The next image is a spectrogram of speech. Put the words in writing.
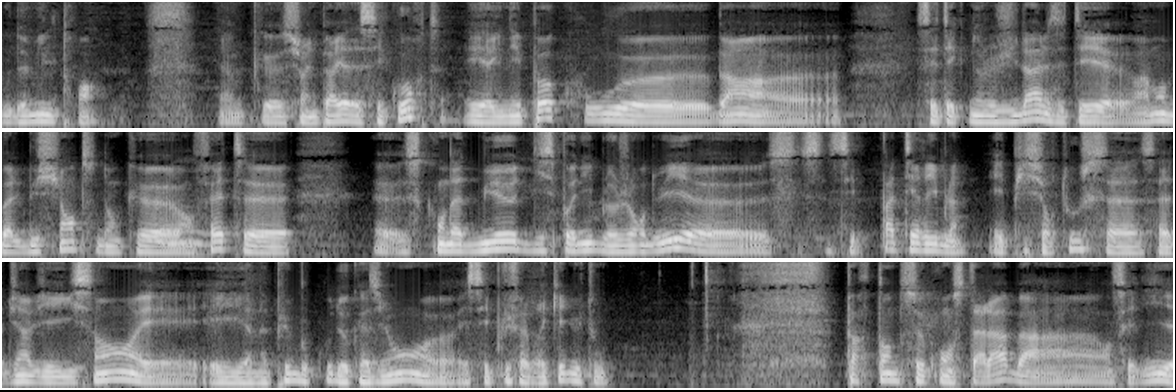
ou 2003. Donc, sur une période assez courte et à une époque où, ben ces technologies-là, elles étaient euh, vraiment balbutiantes. Donc euh, en fait, euh, ce qu'on a de mieux disponible aujourd'hui, c'est pas terrible. Et puis surtout, ça, ça devient vieillissant et il y en a plus beaucoup d'occasions et c'est plus fabriqué du tout. Partant de ce constat-là, ben, on s'est dit,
